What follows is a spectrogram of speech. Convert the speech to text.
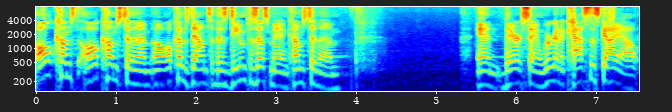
all comes all comes to them, all comes down to this demon-possessed man comes to them and they're saying, We're going to cast this guy out,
